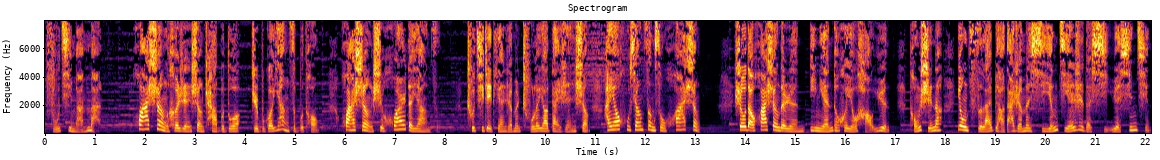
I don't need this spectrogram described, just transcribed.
福气满满。花胜和人胜差不多，只不过样子不同。花圣是花儿的样子。初七这天，人们除了要戴人参，还要互相赠送花圣。收到花圣的人，一年都会有好运。同时呢，用此来表达人们喜迎节日的喜悦心情。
